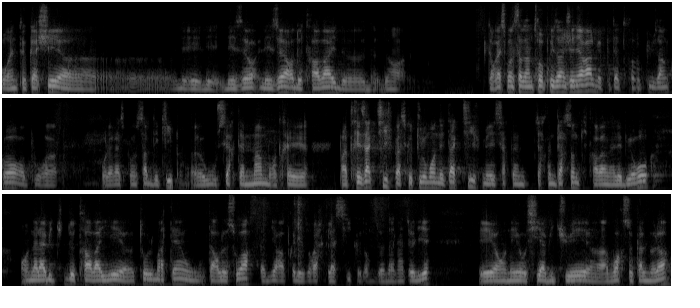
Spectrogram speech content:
pour rien te cacher, euh, les, les, heures, les, heures, de travail de, de, de, responsable d'entreprise en général, mais peut-être plus encore pour, euh, pour les responsables d'équipe euh, ou certains membres très, pas très actifs parce que tout le monde est actif, mais certaines, certaines personnes qui travaillent dans les bureaux, on a l'habitude de travailler tôt le matin ou tard le soir, c'est-à-dire après les horaires classiques donc d'un atelier. Et on est aussi habitué à avoir ce calme-là.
